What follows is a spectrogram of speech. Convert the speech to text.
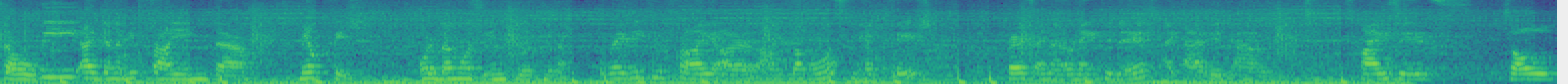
So we are gonna be frying the milk fish or bangus in Filipino. Ready to fry our um, bangus, milk fish. First, I marinated it. I added um, spices, salt,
